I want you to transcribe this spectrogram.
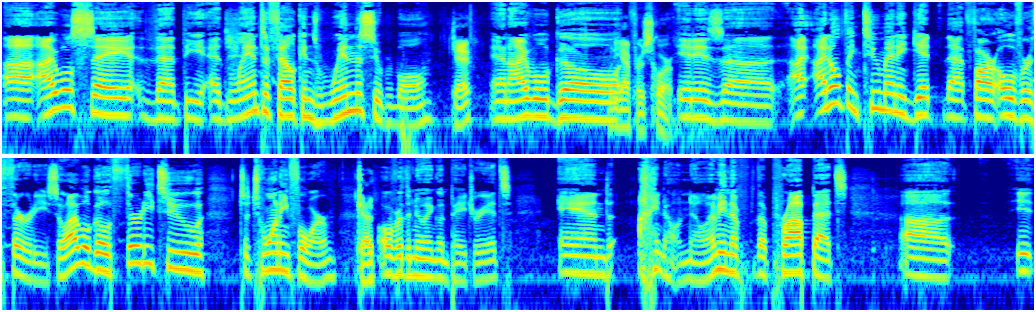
Uh, I will say that the Atlanta Falcons win the Super Bowl. Okay, and I will go. What do you got for a score? It is. Uh, I I don't think too many get that far over thirty, so I will go thirty-two to twenty-four okay. over the New England Patriots, and I don't know. I mean the the prop bets. Uh, it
